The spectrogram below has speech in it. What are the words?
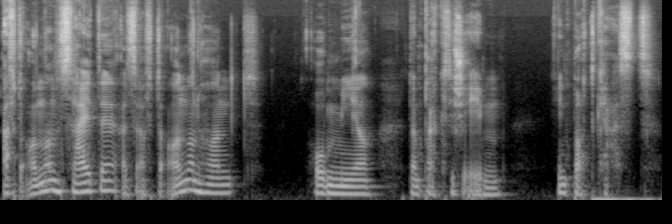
auf der anderen Seite, also auf der anderen Hand, haben wir dann praktisch eben in Podcast.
